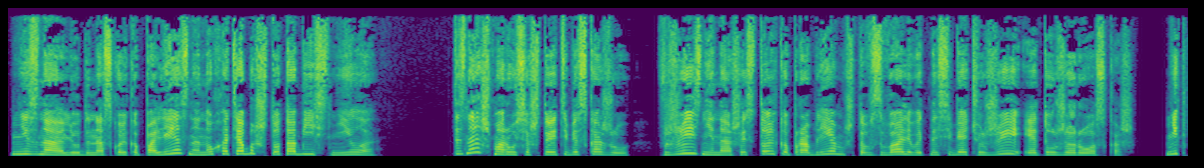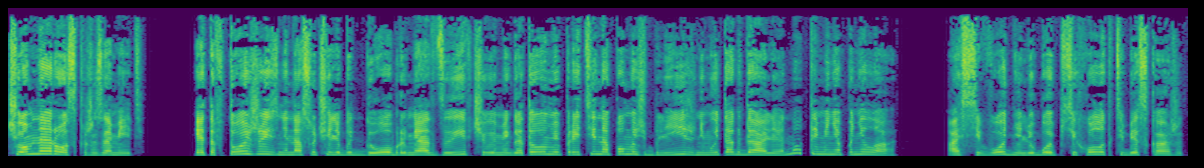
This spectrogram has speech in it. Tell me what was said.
Не знаю, Люда, насколько полезно, но хотя бы что-то объяснила. Ты знаешь, Маруся, что я тебе скажу? В жизни нашей столько проблем, что взваливать на себя чужие — это уже роскошь. Никчемная роскошь, заметь. Это в той жизни нас учили быть добрыми, отзывчивыми, готовыми прийти на помощь ближнему и так далее. Ну, ты меня поняла. А сегодня любой психолог тебе скажет,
